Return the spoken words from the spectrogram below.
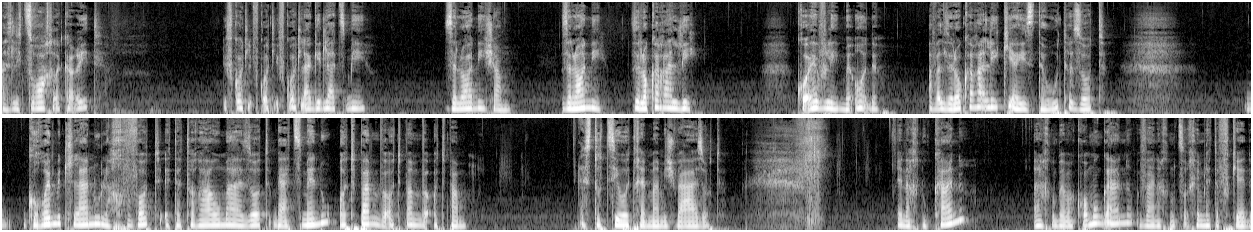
אז לצרוח לכרית, לבכות, לבכות, לבכות, להגיד לעצמי, זה לא אני שם. זה לא אני. זה לא קרה לי. כואב לי מאוד, אבל זה לא קרה לי כי ההזדהות הזאת גורמת לנו לחוות את הטראומה הזאת בעצמנו עוד פעם ועוד פעם ועוד פעם. אז תוציאו אתכם מהמשוואה הזאת. אנחנו כאן, אנחנו במקום מוגן ואנחנו צריכים לתפקד.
